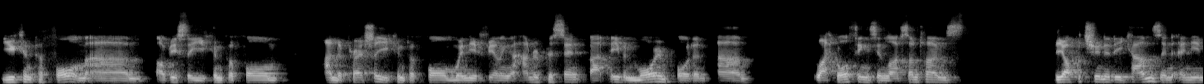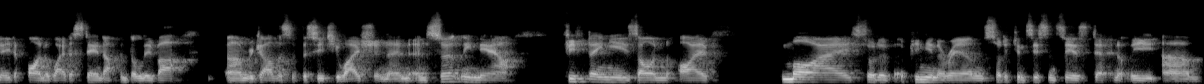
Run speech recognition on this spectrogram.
you can perform. Um, obviously, you can perform under pressure. You can perform when you're feeling 100%. But even more important, um, like all things in life, sometimes the opportunity comes and, and you need to find a way to stand up and deliver um, regardless of the situation. And, and certainly now, 15 years on, I've my sort of opinion around sort of consistency has definitely um,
